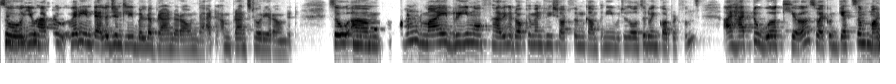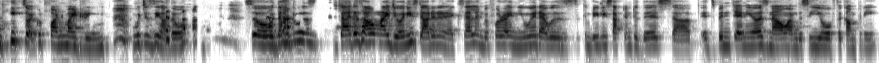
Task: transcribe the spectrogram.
So you have to very intelligently build a brand around that, a brand story around it. So um, to fund my dream of having a documentary short film company, which was also doing corporate films, I had to work here so I could get some money so I could fund my dream, which is the other one. So that was that is how my journey started in Excel. And before I knew it, I was completely sucked into this. Uh, it's been ten years now. I'm the CEO of the company.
